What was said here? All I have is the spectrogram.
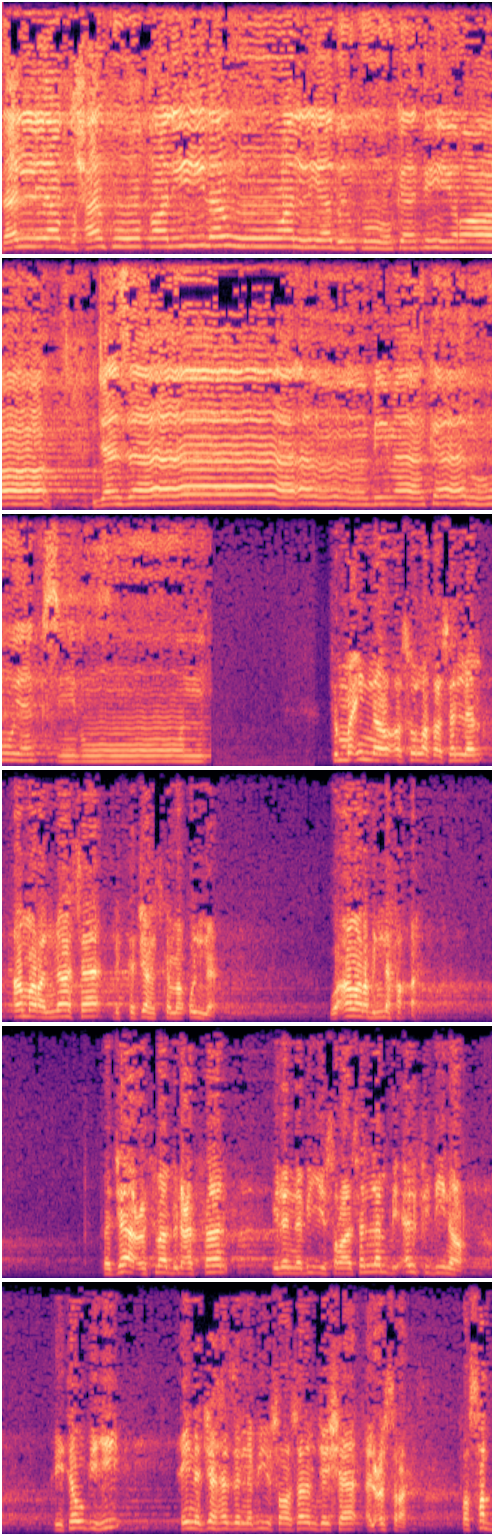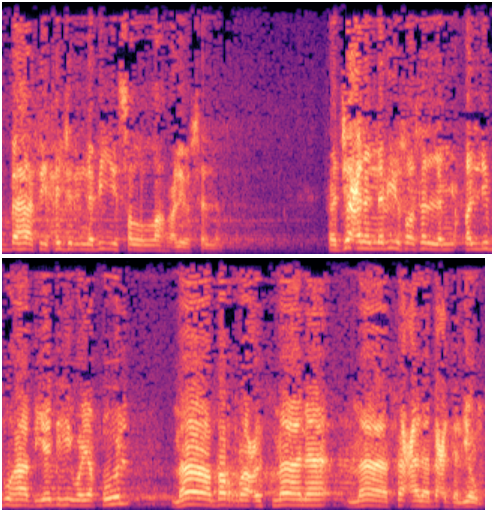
فليضحكوا قليلا وليبكوا كثيرا. جزاء بما كانوا يكسبون. ثم إن رسول الله صلى الله عليه وسلم أمر الناس بالتجهز كما قلنا وأمر بالنفقة. فجاء عثمان بن عفان إلى النبي صلى الله عليه وسلم بألف دينار في ثوبه حين جهز النبي صلى الله عليه وسلم جيش العسرة. فصبها في حجر النبي صلى الله عليه وسلم. فجعل النبي صلى الله عليه وسلم يقلبها بيده ويقول ما ضر عثمان ما فعل بعد اليوم.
